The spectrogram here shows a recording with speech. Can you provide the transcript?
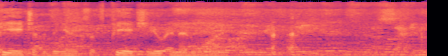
PH at the beginning, so it's PHU and then Y.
